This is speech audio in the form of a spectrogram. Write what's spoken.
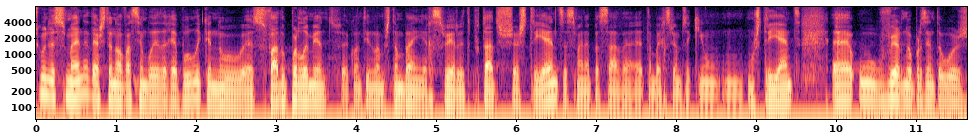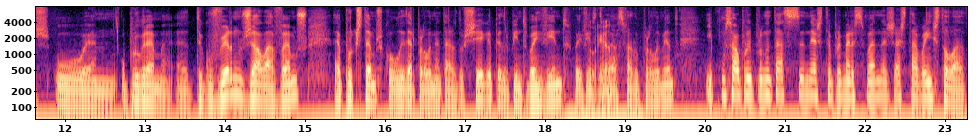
segunda semana desta nova Assembleia da República, no uh, sofá do Parlamento, uh, continuamos também a receber deputados estreantes. A semana passada uh, também recebemos aqui um, um, um estreante. o Governo apresenta hoje o, um, o programa de governo, já lá vamos, porque estamos com o líder parlamentar do Chega, Pedro Pinto, bem-vindo, bem-vindo também ao sofá do Parlamento. E começava por lhe perguntar se nesta primeira semana já está bem instalado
